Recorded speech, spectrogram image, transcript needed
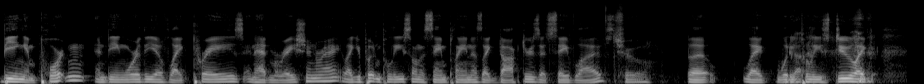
being important and being worthy of like praise and admiration, right? Like you're putting police on the same plane as like doctors that save lives. True. But like, what do Yeah. police do? Like,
